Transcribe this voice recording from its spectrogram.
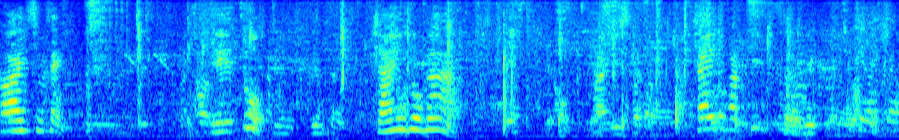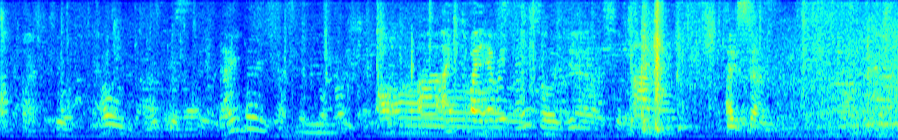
ははい、すみません。えっ、ー、と、茶色が、茶色がピッああ、あ、あクあ、あ、あ、あ、ああ、I have あ、ああ、あ、ああ、あ、あ、あ、あ、あ、あ、あ、あ、ああ、ああ、あ、あ、ああ、ああ、あ、あ、あ、あ、あ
